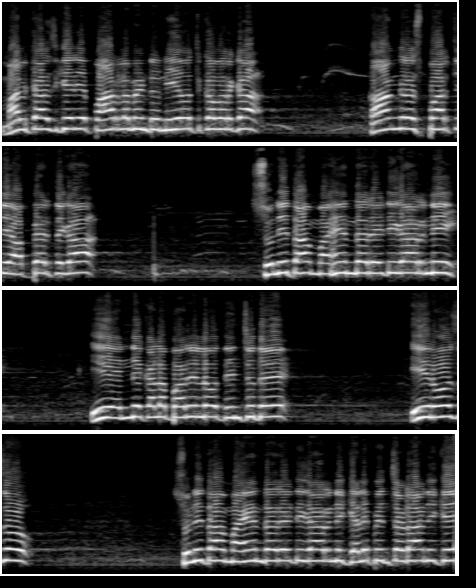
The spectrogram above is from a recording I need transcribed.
మల్కాజ్గిరి పార్లమెంటు నియోజకవర్గ కాంగ్రెస్ పార్టీ అభ్యర్థిగా సునీత మహేందర్ రెడ్డి గారిని ఈ ఎన్నికల బరిలో దించితే ఈరోజు సునీత మహేందర్ రెడ్డి గారిని గెలిపించడానికి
